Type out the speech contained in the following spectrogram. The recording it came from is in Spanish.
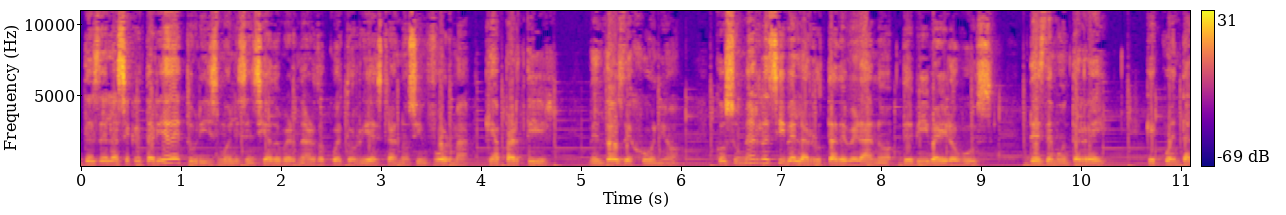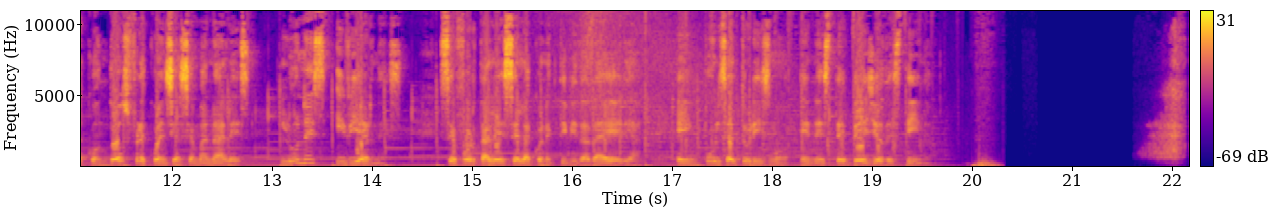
Desde la Secretaría de Turismo, el licenciado Bernardo Cueto Riestra nos informa que a partir del 2 de junio, Cozumel recibe la ruta de verano de Viva Aerobús desde Monterrey, que cuenta con dos frecuencias semanales, lunes y viernes. Se fortalece la conectividad aérea e impulsa el turismo en este bello destino.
